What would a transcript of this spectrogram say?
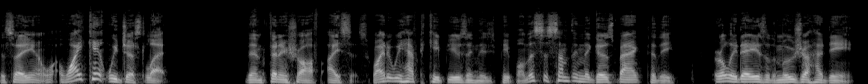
to say, you know, why can't we just let them finish off ISIS? Why do we have to keep using these people? And this is something that goes back to the early days of the Mujahideen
